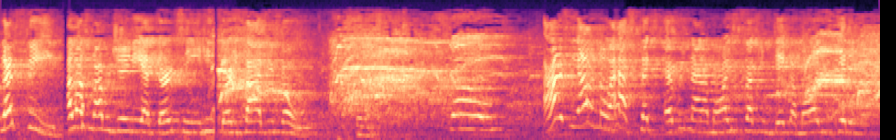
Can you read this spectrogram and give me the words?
Let's see. I lost my virginity at 13. He's 35 years old. So, honestly, I don't know. I have sex every night. I'm always sucking dick. I'm always getting it.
